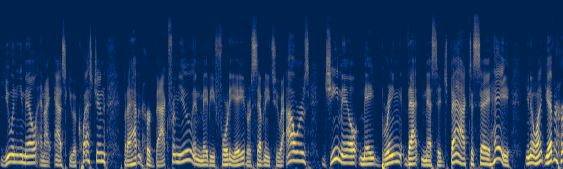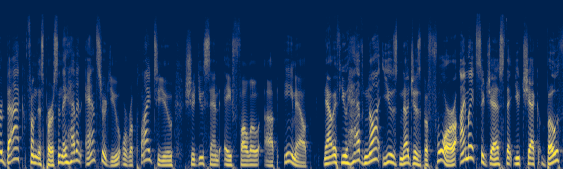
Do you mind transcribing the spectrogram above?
you an email and I ask you a question, but I haven't heard back from you in maybe 48 or 72 hours, Gmail may bring that message back to say, hey, you know what? You haven't heard back from this person. They haven't answered you or replied to you. Should you send a follow up email? Now, if you have not used nudges before, I might suggest that you check both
